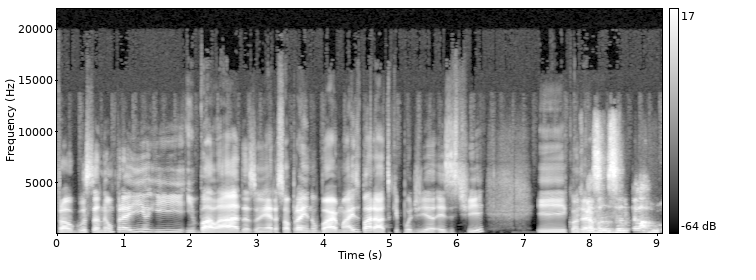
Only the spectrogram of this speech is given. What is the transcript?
pra Augusta, não pra ir, ir em baladas, era só pra ir no bar mais barato que podia existir. E quando Ficar era, zanzando pela rua.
